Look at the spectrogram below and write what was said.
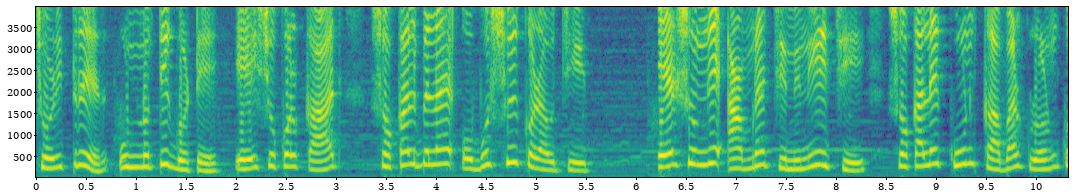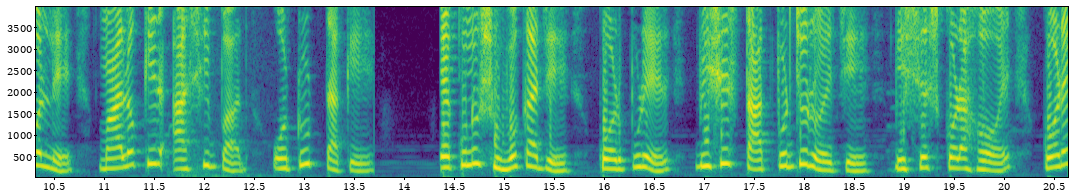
চরিত্রের উন্নতি ঘটে। এই সকল কাজ সকালবেলায় অবশ্যই করা উচিত। এর সঙ্গে আমরা জেনে নিয়েছি সকালে কোন খাবার গ্রহণ করলে মা লক্ষ্মীর আশীর্বাদ অটুট থাকে। যে কোনো শুভ কাজে কর্পূরের বিশেষ তাৎপর্য রয়েছে। বিশ্বাস করা হয়, করে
